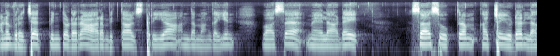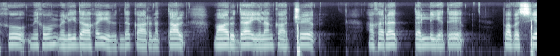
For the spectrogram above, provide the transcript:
அனுவிரஜத் பின்தொடர ஆரம்பித்தாள். ஸ்திரியா அந்த மங்கையின் வாச மேலாடை ச சூக்திரம் கச்சையுடன் லகு மிகவும் மெலிதாக இருந்த காரணத்தால் மாருத இளங்காற்று அகரத் தள்ளியது. பவசிய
